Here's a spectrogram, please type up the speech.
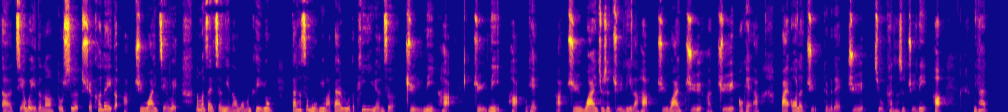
呃结尾的呢都是学科类的啊，g y 结尾。那么在这里呢，我们可以用单个字母密码代入的拼音原则，举例哈，举例哈，OK。啊，G Y 就是举例了哈，G Y 举啊举，OK 啊，biology 对不对？举就看成是举例哈。你看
